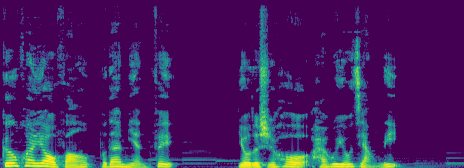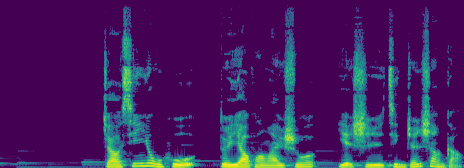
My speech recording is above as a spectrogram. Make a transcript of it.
更换药房不但免费，有的时候还会有奖励。找新用户对药房来说也是竞争上岗。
